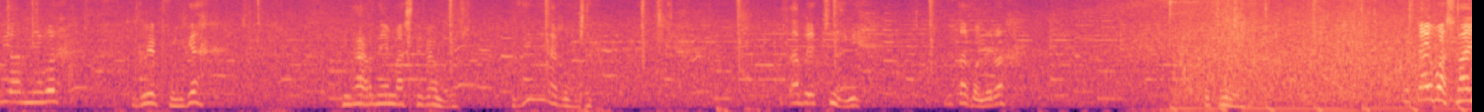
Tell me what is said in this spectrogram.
we are never grateful क्या? मार्ने मास्ने कामहरू दिइरहेको हुन्छ। अब एकछिन हामी जुत्ता खोलेर त्यहीँ बस्न है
